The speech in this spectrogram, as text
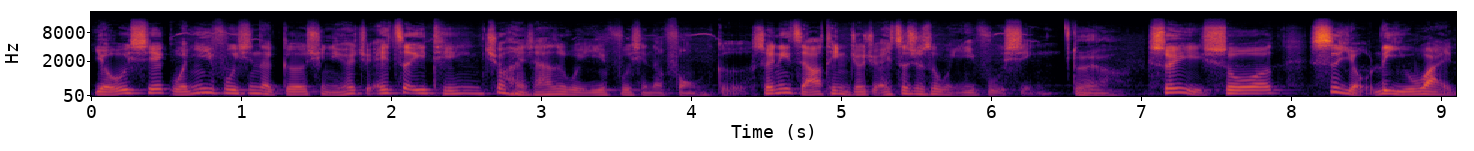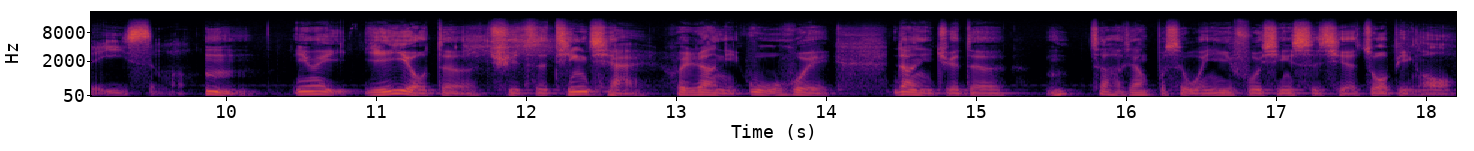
有一些文艺复兴的歌曲，你会觉得，哎，这一听就很像是文艺复兴的风格，所以你只要听，你就觉得，哎，这就是文艺复兴。对啊，所以说是有例外的意思吗？嗯。因为也有的曲子听起来会让你误会，让你觉得，嗯，这好像不是文艺复兴时期的作品哦。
